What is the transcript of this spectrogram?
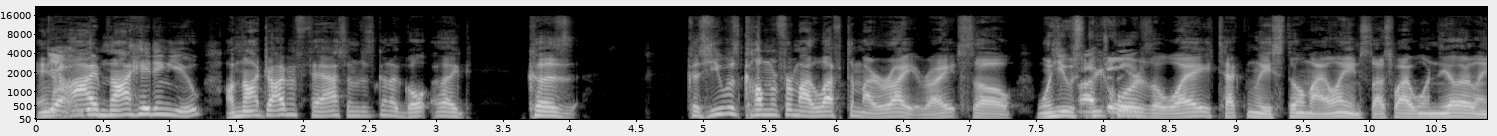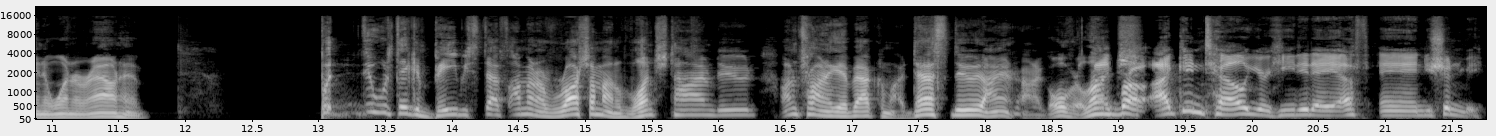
And yeah. I'm not hitting you. I'm not driving fast. I'm just gonna go like cause because he was coming from my left to my right, right? So when he was three quarters away, technically he's still my lane. So that's why I went in the other lane and went around him. But it was taking baby steps. I'm in a rush. I'm on lunchtime, dude. I'm trying to get back to my desk, dude. I ain't trying to go over lunch. bro, I can tell you're heated AF and you shouldn't be.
